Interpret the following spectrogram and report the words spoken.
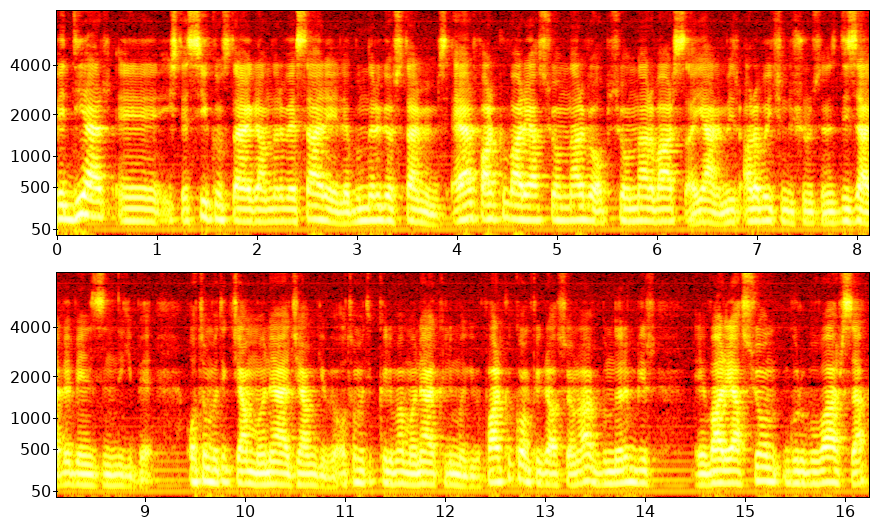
ve diğer e, işte sequence diyagramları vesaireyle bunları göstermemiz. Eğer farklı varyasyonlar ve opsiyonlar varsa yani bir araba için düşünürseniz dizel ve benzinli gibi, otomatik cam, manuel cam gibi, otomatik klima, manuel klima gibi farklı konfigürasyonlar bunların bir e, varyasyon grubu varsa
